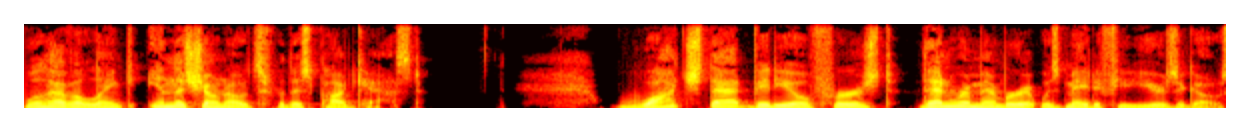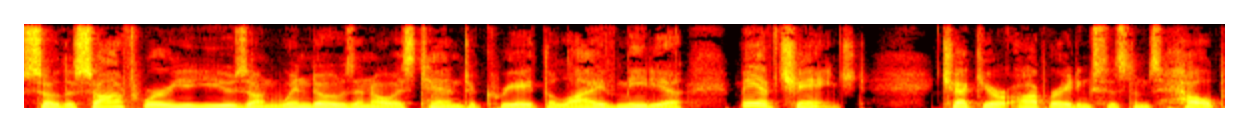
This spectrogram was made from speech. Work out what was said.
We'll have a link in the show notes for this podcast. Watch that video first, then remember it was made a few years ago. So the software you use on Windows and OS 10 to create the live media may have changed. Check your operating system's help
